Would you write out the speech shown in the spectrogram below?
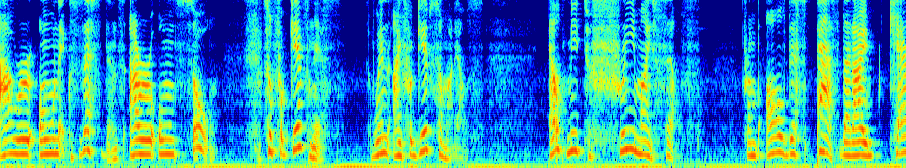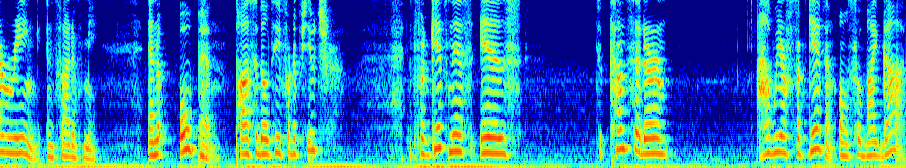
our own existence, our own soul. So, forgiveness, when I forgive someone else, help me to free myself from all this past that I'm carrying inside of me and open possibility for the future. Forgiveness is to consider how we are forgiven also by God.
